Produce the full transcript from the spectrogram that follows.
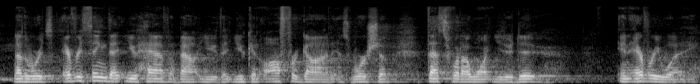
In other words, everything that you have about you that you can offer God as worship, that's what I want you to do in every way.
